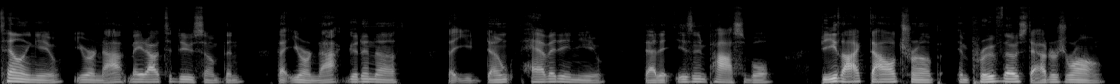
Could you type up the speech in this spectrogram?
telling you you are not made out to do something, that you are not good enough, that you don't have it in you, that it isn't possible. Be like Donald Trump and prove those doubters wrong.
